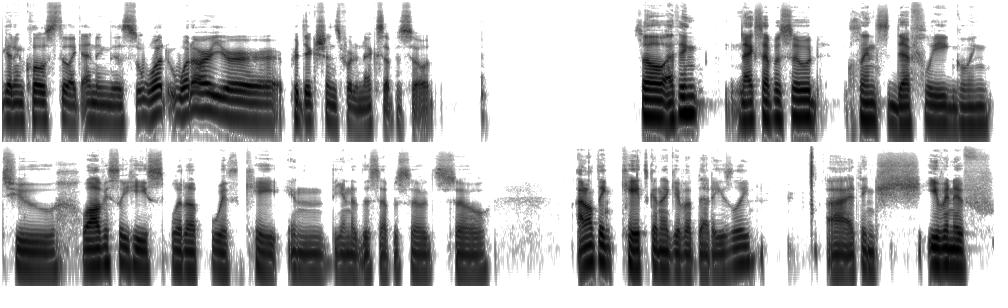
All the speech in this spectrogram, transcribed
getting close to like ending this, what what are your predictions for the next episode? So I think next episode, Clint's definitely going to. Well, obviously he split up with Kate in the end of this episode, so I don't think Kate's gonna give up that easily. I think sh even if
